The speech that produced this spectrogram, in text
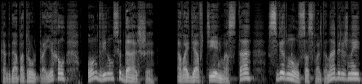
Когда патруль проехал, он двинулся дальше, а, войдя в тень моста, свернул с асфальта набережной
